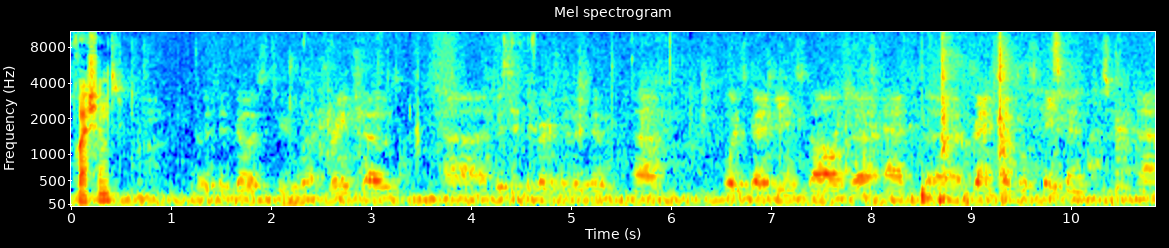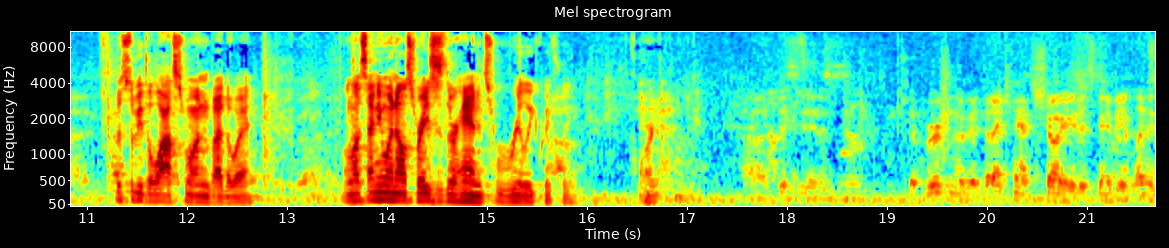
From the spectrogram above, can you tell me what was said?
Questions? it goes to uh, trade shows. Uh, this is the version of it that uh, was going to be installed uh, at uh, Grand Central Station. Uh, this will be the last one, by the way. Unless anyone else raises their hand, it's really quickly. Or not. This is the version of it that I can't show you that's going to be at London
